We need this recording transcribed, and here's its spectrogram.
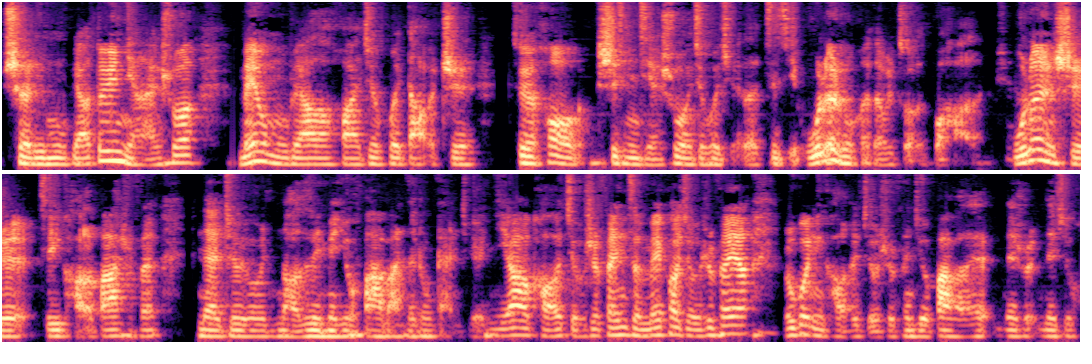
设立目标。对于你来说，没有目标的话，就会导致。最后事情结束了，就会觉得自己无论如何都是做的不好的。无论是自己考了八十分，那就有脑子里面有爸爸那种感觉。你要考九十分，你怎么没考九十分呀？如果你考了九十分，就爸爸那那说那句话，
